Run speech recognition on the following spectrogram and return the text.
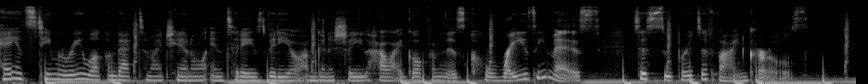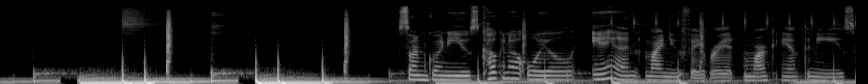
Hey, it's Tee Marie. Welcome back to my channel. In today's video, I'm going to show you how I go from this crazy mess to super defined curls. So I'm going to use coconut oil and my new favorite, Marc Anthony's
